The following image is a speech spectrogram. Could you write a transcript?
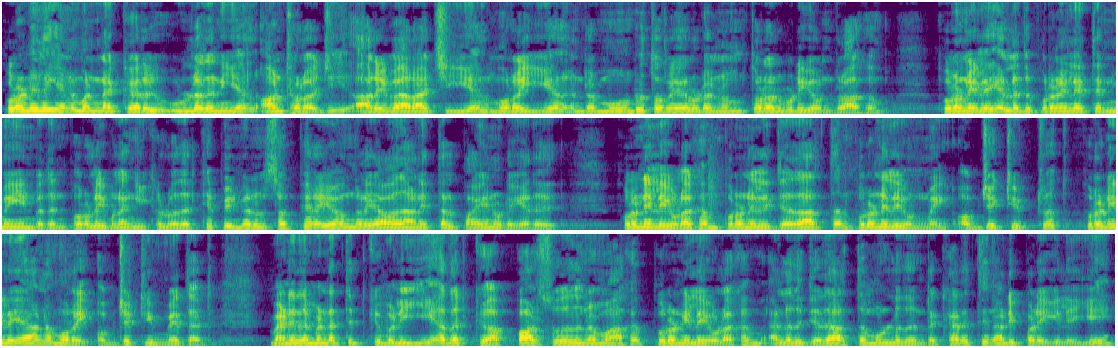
புறநிலை எனும் எண்ணக்கரு உள்ளதனியல் ஆண்டாலஜி அறிவாராய்ச்சியியல் முறையியல் என்ற மூன்று துறைகளுடனும் தொடர்புடைய ஒன்றாகும். புறநிலை அல்லது புறநிலைத்தன்மை என்பதன் பொருளை விளங்கிக் கொள்வதற்கு பின்வரும் சொற்பிரயோகங்களை அவதானித்தல் பயனுடையது. புறநிலை உலகம் புறநிலை ஜதார்த்தம் புறநிலை உண்மை ஆப்ஜெக்டிவ் ட்ரூத் புறநிலையான முறை ஆப்ஜெக்டிவ் மெத்தட் மனித மனத்திற்கு வெளியே அதற்கு அப்பால் சுதந்திரமாக புறநிலை உலகம் அல்லது ஜதார்த்தம் உள்ளது என்ற கருத்தின் அடிப்படையிலேயே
